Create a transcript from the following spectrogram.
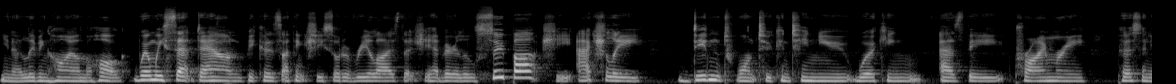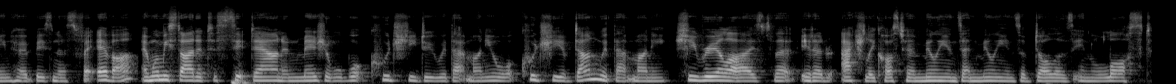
you know, living high on the hog. When we sat down, because I think she sort of realized that she had very little super, she actually didn't want to continue working as the primary person in her business forever. And when we started to sit down and measure, well, what could she do with that money or what could she have done with that money? She realized that it had actually cost her millions and millions of dollars in lost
